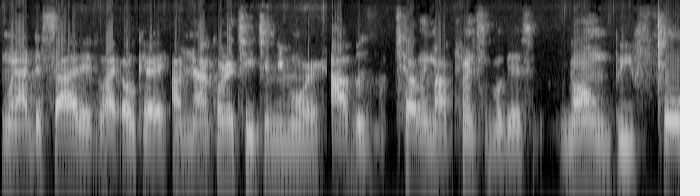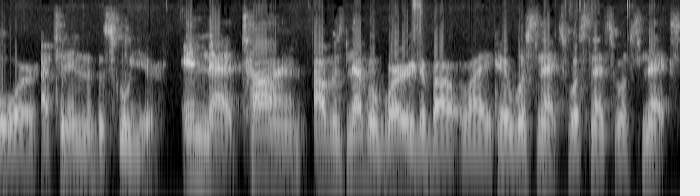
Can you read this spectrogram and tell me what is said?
when I decided, like, okay, I'm not going to teach anymore, I was telling my principal this long before at the end of the school year. In that time, I was never worried about, like, okay, what's next? What's next? What's next?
